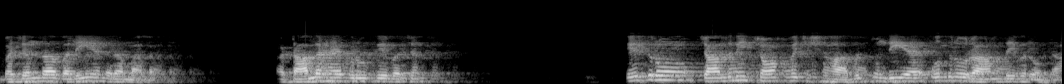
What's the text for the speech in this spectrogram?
ਬਚਨ ਦਾ ਬਲੀ ਹੈ ਮੇਰਾ ਮਾਲਕ, ਅਟਲ ਹੈ ਗੁਰੂ ਕੇ ਬਚਨ। ਇਧਰੋਂ ਚਾਂਦਨੀ ਚੌਕ ਵਿੱਚ ਸ਼ਹਾਦਤ ਹੁੰਦੀ ਹੈ, ਉਧਰੋਂ ਰਾਮਦੇਵ ਰੋਂਦਾ।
